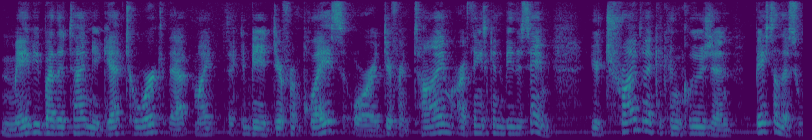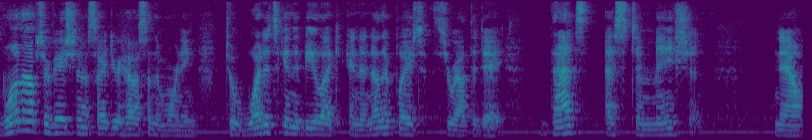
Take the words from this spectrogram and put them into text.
maybe by the time you get to work that might that can be a different place or a different time or things can be the same you're trying to make a conclusion based on this one observation outside your house in the morning to what it's going to be like in another place throughout the day that's estimation now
